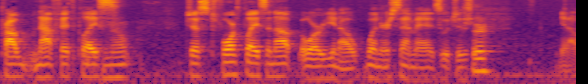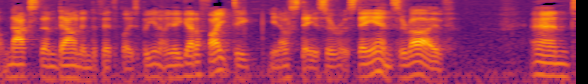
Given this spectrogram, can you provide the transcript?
probably not fifth place. Nope. Just fourth place and up, or you know, winner semis, which is Sure. you know knocks them down into fifth place. But you know, you got to fight to you know stay sur- stay in, survive. And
